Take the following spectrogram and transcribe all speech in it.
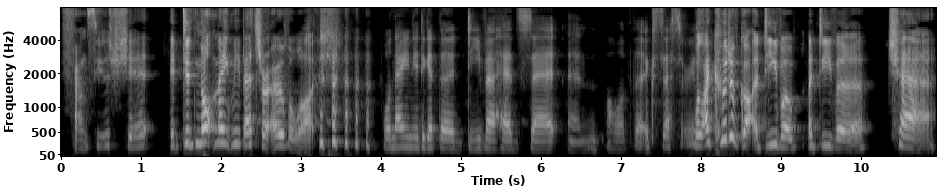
fancy as shit. It did not make me better at Overwatch. well, now you need to get the D.Va headset and all of the accessories. well, I could have got a D.Va a D.Va chair,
